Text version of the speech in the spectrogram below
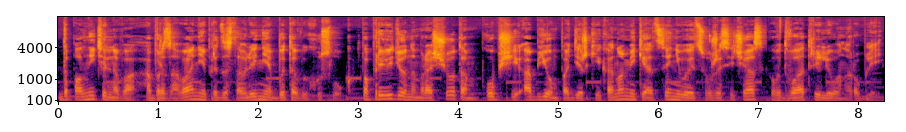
дополнительного образования и предоставления бытовых услуг. По приведенным расчетам, общий объем поддержки экономики оценивается уже сейчас в 2 триллиона рублей.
